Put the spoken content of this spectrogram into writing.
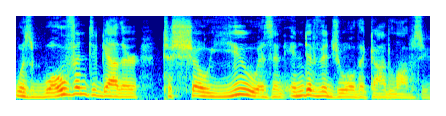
was woven together to show you as an individual that God loves you.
